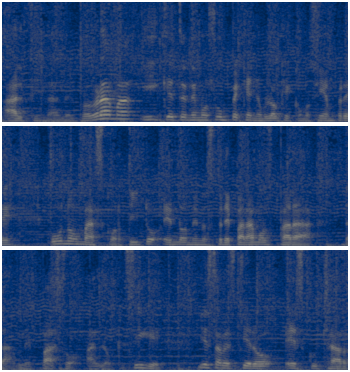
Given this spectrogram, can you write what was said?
al final del programa y que tenemos un pequeño bloque como siempre, uno más cortito en donde nos preparamos para darle paso a lo que sigue. Y esta vez quiero escuchar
